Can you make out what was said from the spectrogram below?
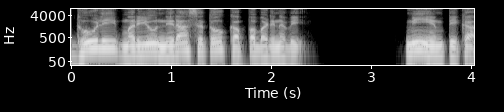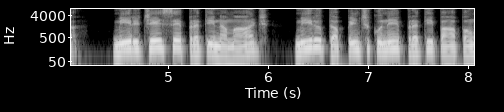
ధూళి మరియు నిరాశతో కప్పబడినవి. మీ ఎంపిక. మీరు చేసే ప్రతి నమాజ్ మీరు తప్పించుకునే ప్రతి పాపం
